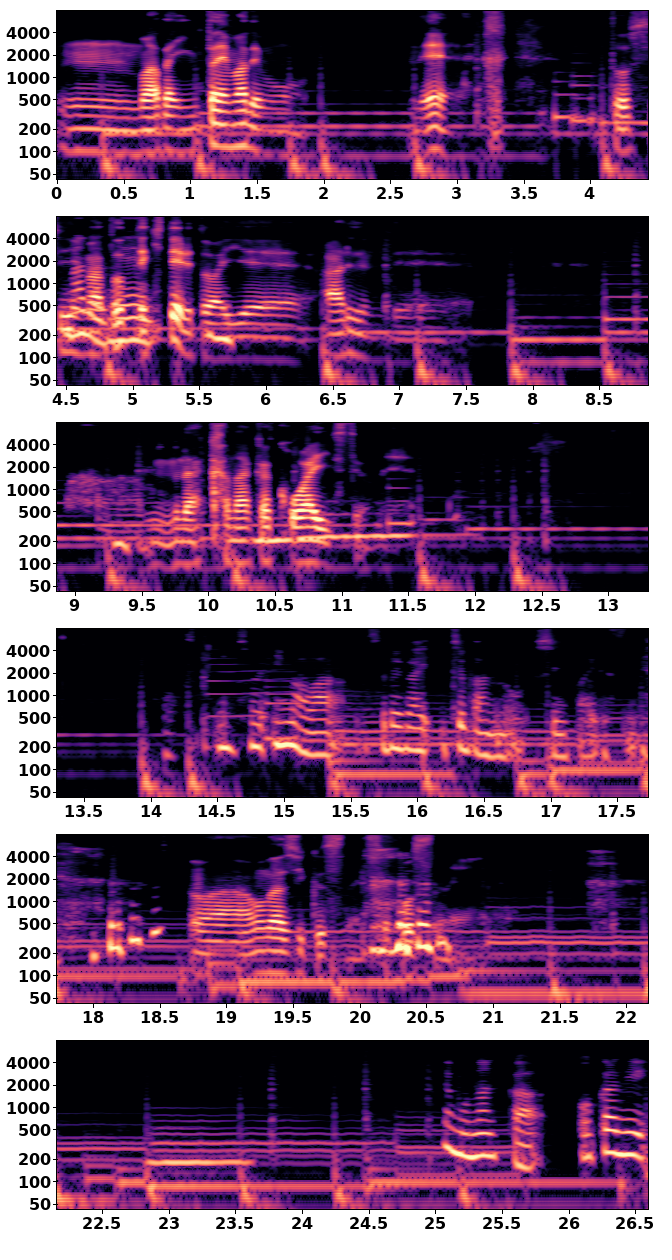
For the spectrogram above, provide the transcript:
うーん、まだ引退までも、ねえ、年、まねあ、取ってきてるとはいえ、あるんで、まあ、なかなか怖いですよね。それ今はそれが一番の心配ですね。ま あ、同じくっすね、そこっすね。でもなんか他に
